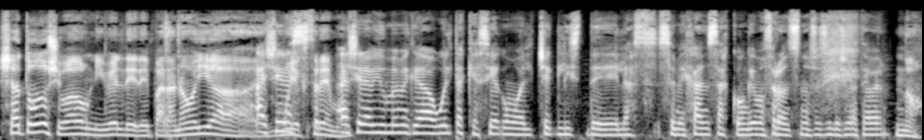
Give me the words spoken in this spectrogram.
Ya todo llevado a un nivel de, de paranoia Ayer, muy extremo. ayer había un meme que daba vueltas que hacía como el checklist de las semejanzas con Game of Thrones. No sé si lo llegaste a ver. No.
